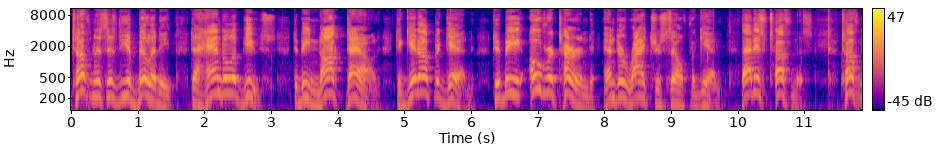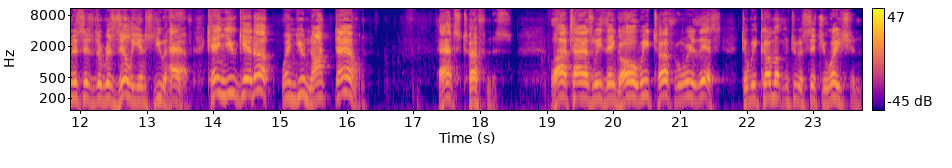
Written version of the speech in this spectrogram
Toughness is the ability to handle abuse, to be knocked down, to get up again, to be overturned, and to right yourself again. That is toughness. Toughness is the resilience you have. Can you get up when you knock down? That's toughness. A lot of times we think, oh, we tough and we're this, till we come up into a situation.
